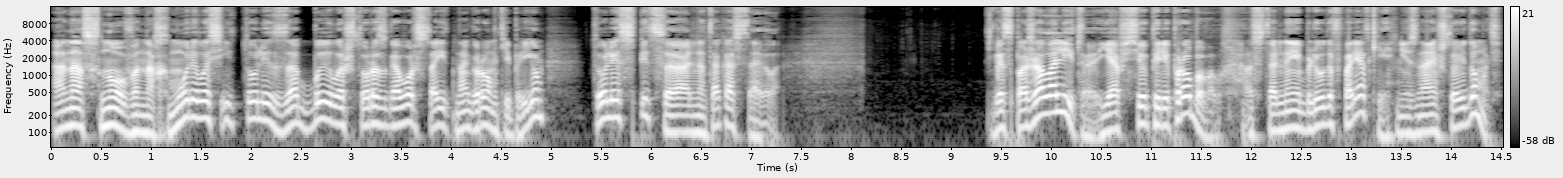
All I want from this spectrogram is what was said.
Она снова нахмурилась и то ли забыла, что разговор стоит на громкий прием, то ли специально так оставила. «Госпожа Лолита, я все перепробовал. Остальные блюда в порядке, не знаю, что и думать.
